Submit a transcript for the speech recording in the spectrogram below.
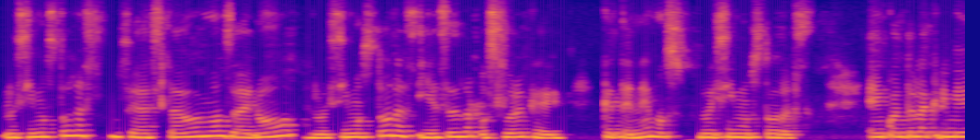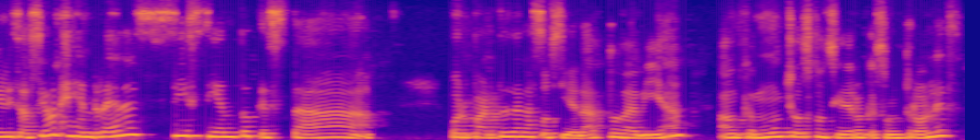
lo hicimos todas, o sea, estábamos, no, lo hicimos todas y esa es la postura que, que tenemos, lo hicimos todas. En cuanto a la criminalización, en redes sí siento que está por parte de la sociedad todavía, aunque muchos considero que son troles,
